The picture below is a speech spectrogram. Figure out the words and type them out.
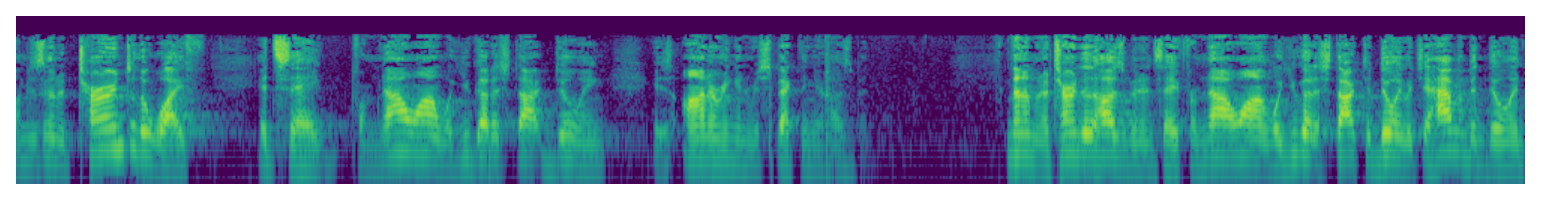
I'm just going to turn to the wife and say, from now on, what you got to start doing is honoring and respecting your husband. then I'm going to turn to the husband and say, from now on, what you got to start to doing, what you haven't been doing,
